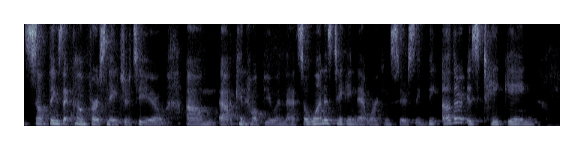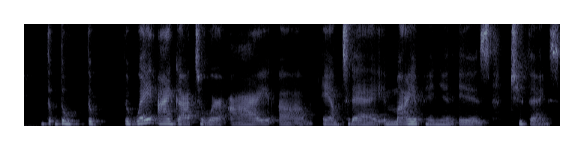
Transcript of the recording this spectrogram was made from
some things that come first nature to you um, uh, can help you in that. So one is taking networking seriously. The other is taking the, the, the the way I got to where I um, am today, in my opinion, is two things.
